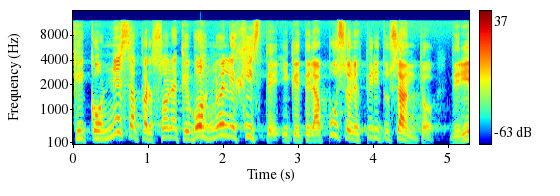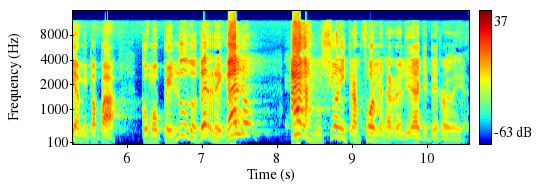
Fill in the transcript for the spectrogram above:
Que con esa persona que vos no elegiste y que te la puso el Espíritu Santo, diría mi papá, como peludo de regalo, hagas misión y transformes la realidad que te rodea.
